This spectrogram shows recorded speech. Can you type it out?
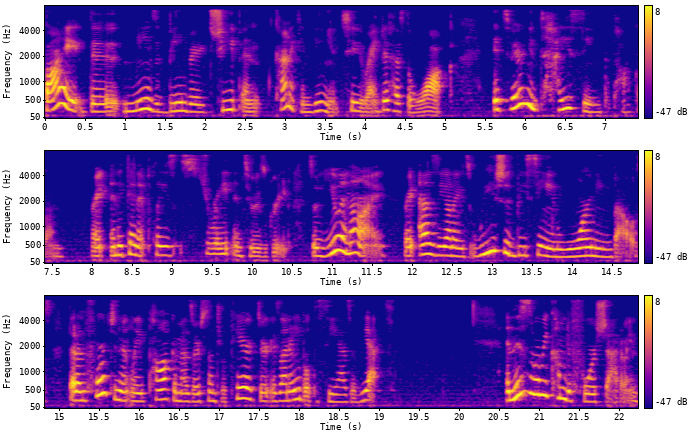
by the means of being very cheap and kind of convenient too, right? He just has to walk. It's very enticing to Pakhom, right? And again, it plays straight into his greed. So you and I, right, as the audience, we should be seeing warning bells that unfortunately Pakhom, as our central character, is unable to see as of yet. And this is where we come to foreshadowing.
